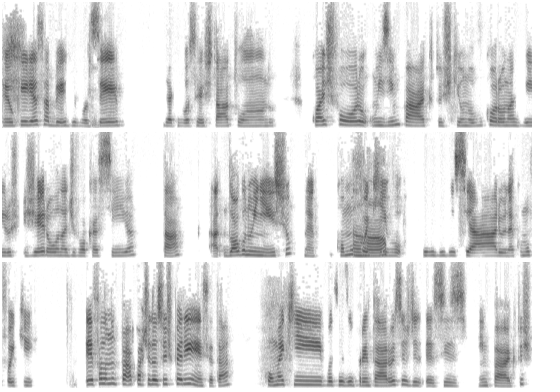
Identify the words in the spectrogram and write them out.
Eu queria saber de você, já que você está atuando, quais foram os impactos que o novo coronavírus gerou na advocacia, tá? Logo no início, né? Como uhum. foi que o judiciário, né? Como foi que. E falando a partir da sua experiência, tá? Como é que vocês enfrentaram esses, esses impactos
